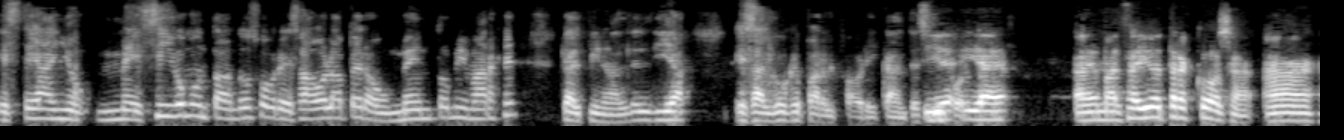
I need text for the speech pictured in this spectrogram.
este año me sigo montando sobre esa ola, pero aumento mi margen, que al final del día es algo que para el fabricante es importante. Y además hay otra cosa. Ah,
